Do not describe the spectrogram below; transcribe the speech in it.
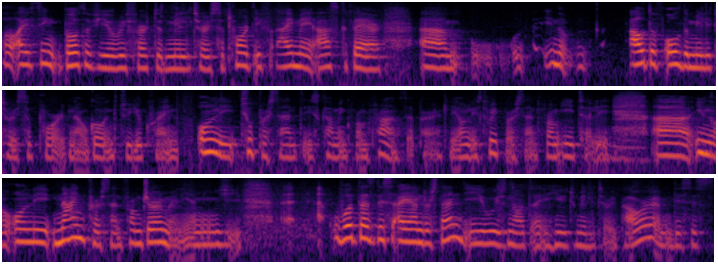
Well, I think both of you referred to military support. If I may ask there, um, you know, out of all the military support now going to Ukraine, only 2% is coming from France, apparently, only 3% from Italy, uh, you know, only 9% from Germany. I mean, what does this? I understand EU is not a huge military power, I mean, this is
